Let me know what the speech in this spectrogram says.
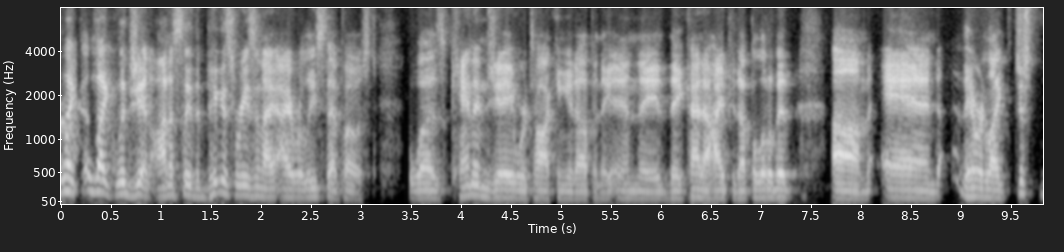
like, like legit. Honestly, the biggest reason I, I released that post was Ken and Jay were talking it up, and they and they they kind of hyped it up a little bit. Um, and they were like, just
